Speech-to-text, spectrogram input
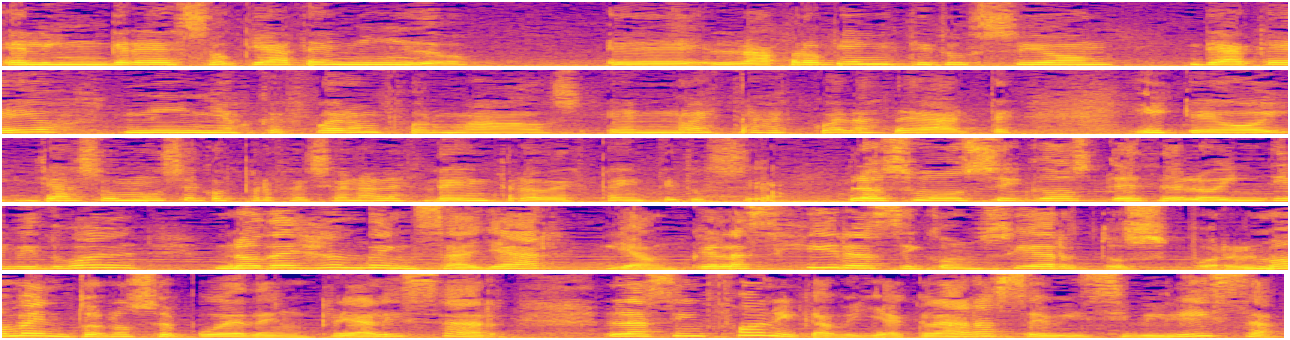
el ingreso que ha tenido eh, la propia institución de aquellos niños que fueron formados en nuestras escuelas de arte y que hoy ya son músicos profesionales dentro de esta institución. Los músicos desde lo individual no dejan de ensayar y aunque las giras y conciertos por el momento no se pueden realizar, la Sinfónica Villa Clara se visibiliza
